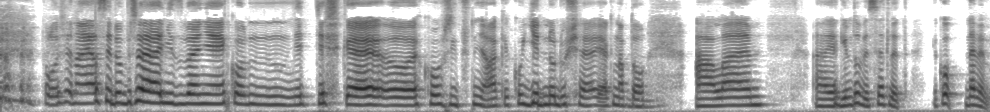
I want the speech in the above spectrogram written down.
položená je asi dobře, nicméně jako je těžké eh, jako říct nějak jako jednoduše, jak na to. Mm. Ale eh, jak jim to vysvětlit? Jako, nevím,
